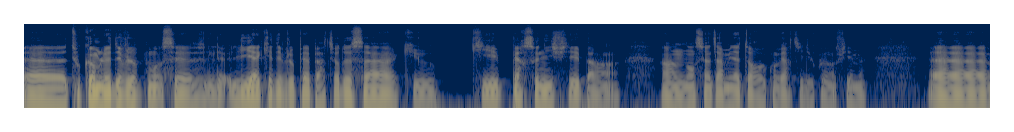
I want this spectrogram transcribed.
Euh, tout comme le développement, l'IA qui est développée à partir de ça, euh, qui, est personnifié par un, ancien Terminator reconverti du coup dans le film, euh,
